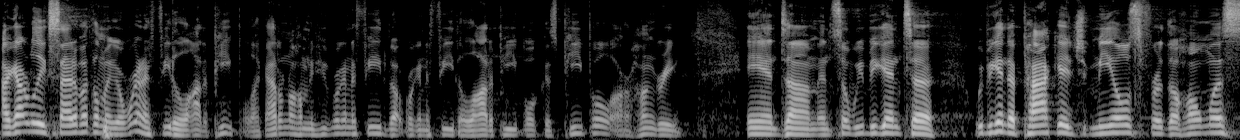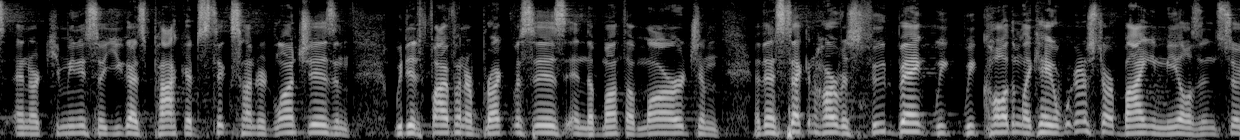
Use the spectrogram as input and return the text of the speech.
I got really excited about them. Like, we're going to feed a lot of people. Like, I don't know how many people we're going to feed, but we're going to feed a lot of people because people are hungry. And, um, and so we begin to we begin to package meals for the homeless in our community. So you guys packaged 600 lunches, and we did 500 breakfasts in the month of March. And, and then Second Harvest Food Bank, we, we called them like, hey, we're going to start buying meals. And so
